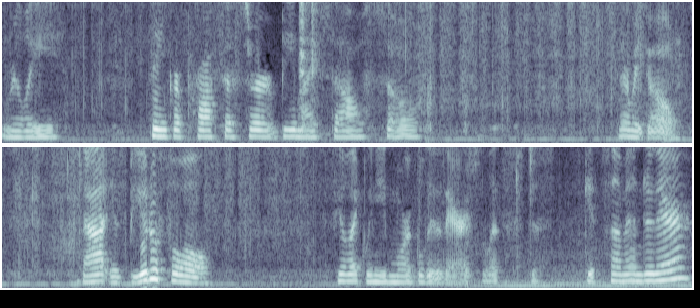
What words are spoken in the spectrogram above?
really think or process or be myself. So there we go. That is beautiful. I feel like we need more glue there. So let's just get some under there.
